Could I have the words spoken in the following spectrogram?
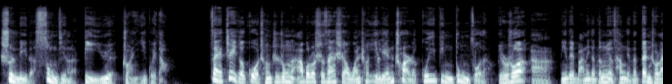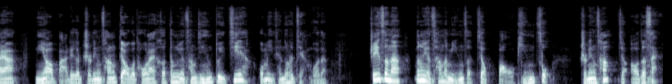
顺利的送进了地月转移轨道。在这个过程之中呢，阿波罗十三是要完成一连串的规定动作的，比如说啊，你得把那个登月舱给它蹬出来啊。你要把这个指令舱调过头来和登月舱进行对接啊！我们以前都是讲过的。这一次呢，登月舱的名字叫宝瓶座，指令舱叫奥德赛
